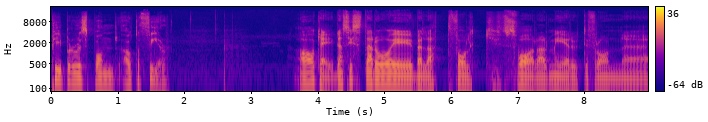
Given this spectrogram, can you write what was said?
People respond out of fear. Ja, okej. Den sista då är väl att folk svarar mer utifrån eh,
